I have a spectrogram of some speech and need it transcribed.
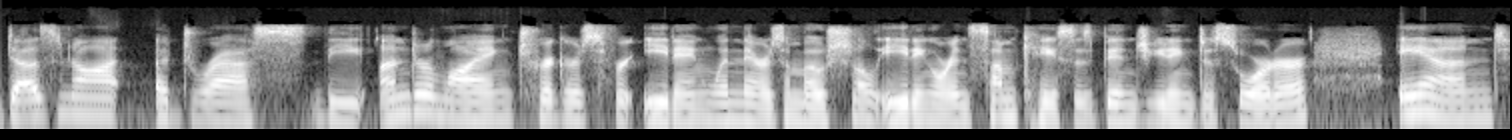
does not address the underlying triggers for eating when there's emotional eating or in some cases binge eating disorder and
